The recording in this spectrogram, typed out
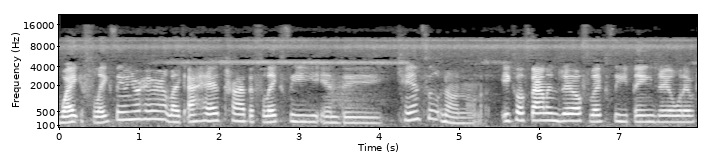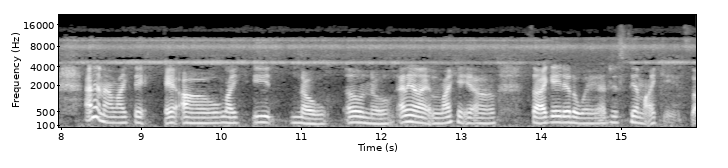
white flakes on your hair. Like I had tried the Flexi and the Cancel, no, no, no, Eco Styler Gel, Flexi Thing Gel, whatever. I did not like that at all. Like it, no, oh no, I didn't like, it at all. So I gave it away. I just didn't like it. So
